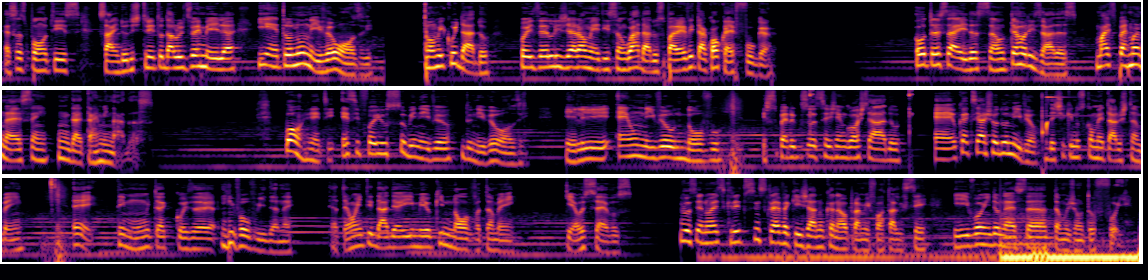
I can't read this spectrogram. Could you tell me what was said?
Essas pontes saem do distrito da luz vermelha e entram no nível 11. Tome cuidado, pois eles geralmente são guardados para evitar qualquer fuga. Outras saídas são terrorizadas, mas permanecem indeterminadas. Bom, gente, esse foi o subnível do nível 11. Ele é um nível novo Espero que vocês tenham gostado. É, o que, é que você achou do nível? Deixa aqui nos comentários também. É, tem muita coisa envolvida, né? Tem até uma entidade aí meio que nova também, que é os servos. Se você não é inscrito, se inscreve aqui já no canal para me fortalecer. E vou indo nessa, tamo junto, fui.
